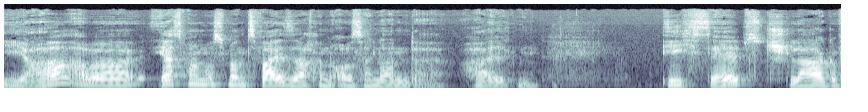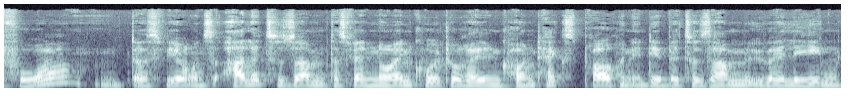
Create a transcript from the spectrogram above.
Ja, aber erstmal muss man zwei Sachen auseinanderhalten. Ich selbst schlage vor, dass wir uns alle zusammen, dass wir einen neuen kulturellen Kontext brauchen, in dem wir zusammen überlegen,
